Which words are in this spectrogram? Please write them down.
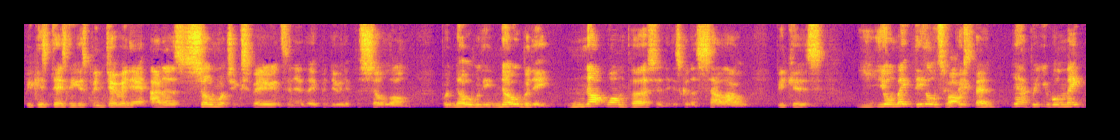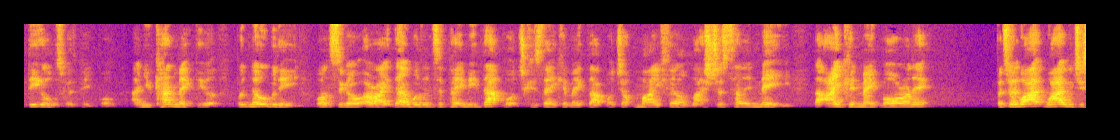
because Disney has been doing it and has so much experience in it. They've been doing it for so long. But nobody, nobody, not one person is going to sell out because you'll make deals with people. Yeah, but you will make deals with people, and you can make deals. But nobody wants to go. All right, they're willing to pay me that much because they can make that much off my film. That's just telling me that I can make more on it. But so the- why why would you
